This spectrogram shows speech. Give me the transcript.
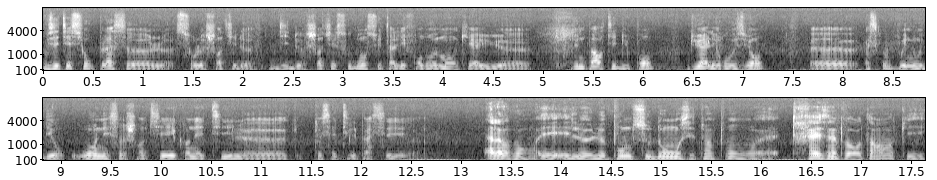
Vous étiez sur place euh, sur le chantier de, dit de chantier Soudan suite à l'effondrement qu'il y a eu euh, d'une partie du pont dû à l'érosion. Euh, est-ce que vous pouvez nous dire où on est ce chantier Qu'en est-il Que s'est-il passé alors bon, et, le, pont de Soudon, c'est un pont très important qui,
